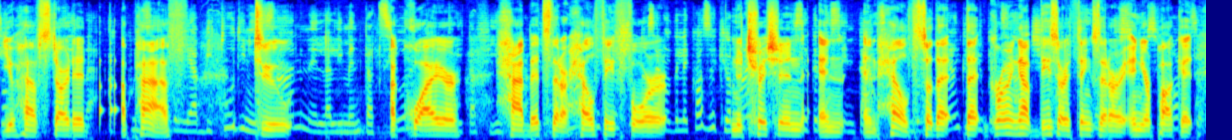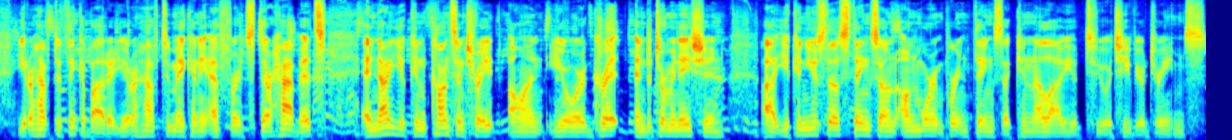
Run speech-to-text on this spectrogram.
you have started a path to nell'alimentazione, acquire habits that are healthy for nutrition and, and health. So that, that growing up these are things that are in your pocket. You don't have to think about it. You don't have to make any efforts. They're habits. And now you can concentrate on your grit and determination. Uh, you can use those things on, on more important things that can allow you to achieve your dreams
